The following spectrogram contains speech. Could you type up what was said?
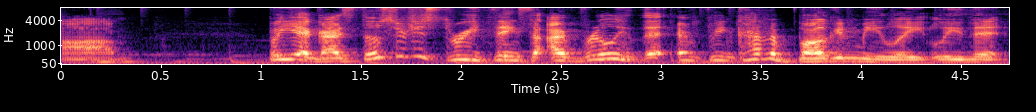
Um, but yeah, guys, those are just three things that I've really, that have been kind of bugging me lately that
